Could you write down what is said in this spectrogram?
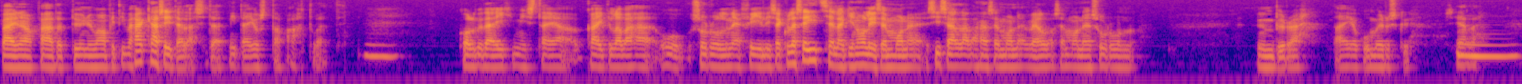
päinä päätä tyyny, vaan piti vähän käsitellä sitä, että mitä just tapahtui. Että Mm. 30 ihmistä ja kaikilla vähän surullinen fiilis. Ja kyllä se itselläkin oli semmoinen, sisällä vähän semmoinen vello, semmoinen surun ympyrä tai joku myrsky siellä. Mm.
